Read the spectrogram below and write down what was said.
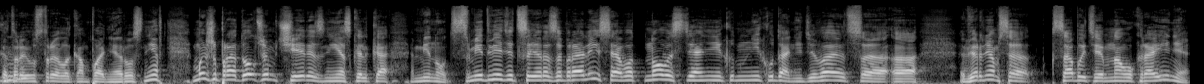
который устроила компания «Роснефть». Мы же продолжим через несколько минут. С медведицей разобрались, а вот новости, они никуда не деваются. А, вернемся к событиям на Украине.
